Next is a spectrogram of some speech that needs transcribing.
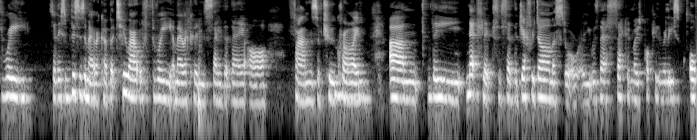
three. So this this is America, but two out of three Americans say that they are fans of true Mm. crime. Um, the Netflix have said the Jeffrey Dahmer story was their second most popular release of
